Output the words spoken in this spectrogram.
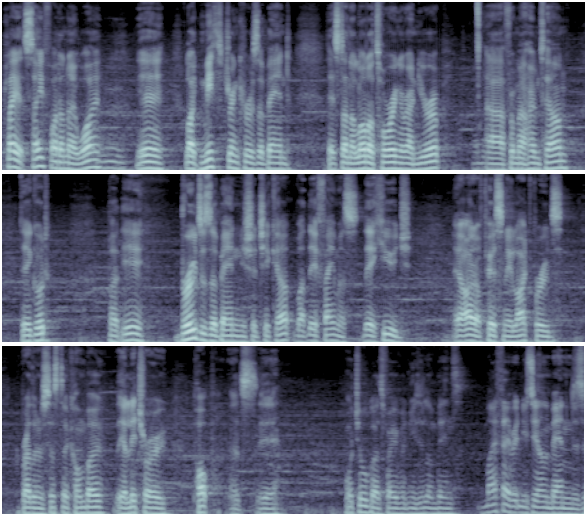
play it safe. I don't know why. Yeah, like Meth Drinker is a band that's done a lot of touring around Europe uh, from our hometown. They're good. But yeah, Broods is a band you should check out, but they're famous. They're huge. I personally like Broods. Brother and sister combo. The electro pop. It's, yeah. What's your guys' favourite New Zealand bands? My favourite New Zealand band is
